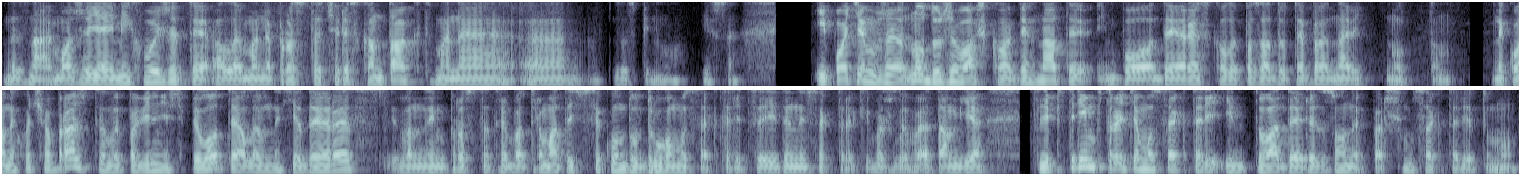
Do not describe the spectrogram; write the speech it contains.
Не знаю, може я й міг вижити, але мене просто через контакт мене е, заспінило і все. І потім вже ну, дуже важко обігнати, бо ДРС, коли позаду тебе навіть ну там нікого не хоче ображити, але повільніші пілоти, але в них є ДРС, і вони просто треба триматись в секунду в другому секторі. Це єдиний сектор, який важливий. А там є сліпстрім в третьому секторі і два ДРС зони в першому секторі, тому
